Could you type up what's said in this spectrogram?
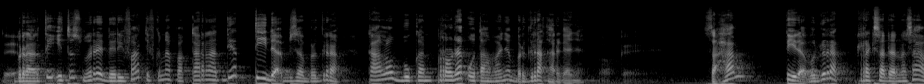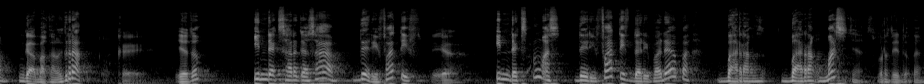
Ya. Berarti itu sebenarnya derivatif. Kenapa? Karena dia tidak bisa bergerak kalau bukan produk utamanya bergerak harganya. Oke, Saham tidak bergerak, reksadana saham nggak bakal gerak. oke, Ya tuh? Indeks harga saham derivatif. iya, Indeks emas derivatif daripada apa? Barang barang emasnya seperti itu kan.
